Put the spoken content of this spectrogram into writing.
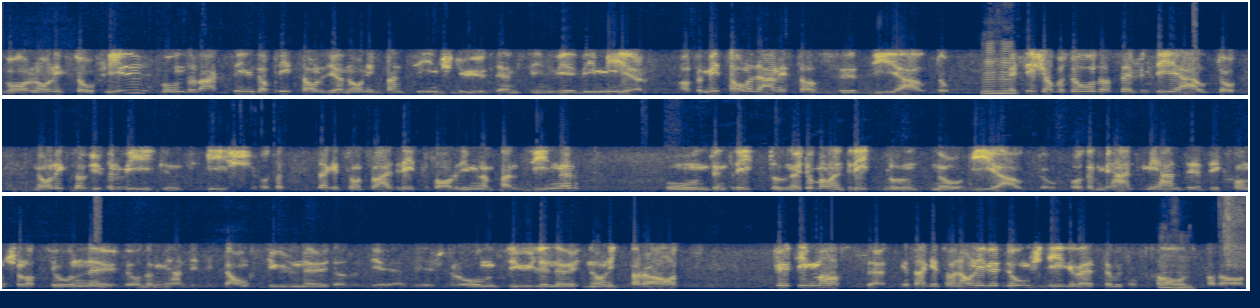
zwar noch nicht so viel, die unterwegs sind, aber die zahlen ja noch nicht Benzinsteuer in dem Sinn, wie, wie wir. Also wir zahlen eigentlich das für die Auto. Mhm. Es ist aber so, dass eben die Auto noch nicht so überwiegend ist, oder? Ich sage jetzt mal, zwei Drittel fahren immer am Benziner und ein Drittel, nicht einmal ein Drittel noch E-Auto. Oder wir haben, wir haben die Konstellation nicht, oder? Wir haben die Tanksäule nicht, oder die, die Stromsäule nicht, noch nicht parat für die Masse. Ich sage jetzt, wenn alle würden umsteigen, wäre es aus das Chaos mhm. parat,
